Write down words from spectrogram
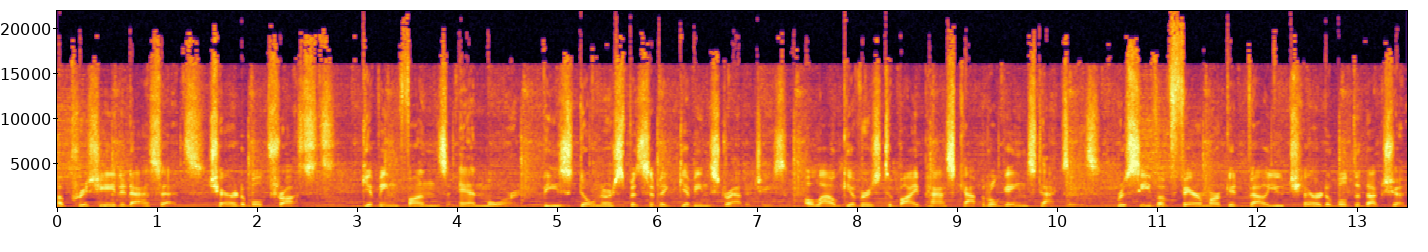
appreciated assets, charitable trusts, giving funds, and more. These donor specific giving strategies allow givers to bypass capital gains taxes, receive a fair market value charitable deduction,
